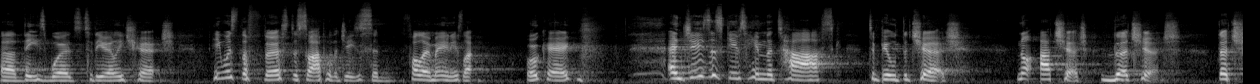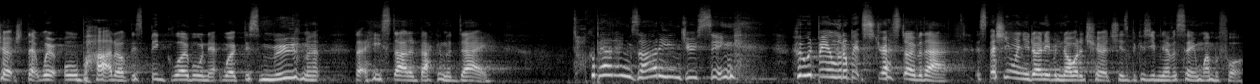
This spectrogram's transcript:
uh, these words to the early church. He was the first disciple that Jesus said, Follow me. And he's like, Okay. And Jesus gives him the task to build the church. Not our church, the church. The church that we're all part of, this big global network, this movement that he started back in the day. Talk about anxiety inducing. Who would be a little bit stressed over that? Especially when you don't even know what a church is because you've never seen one before.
